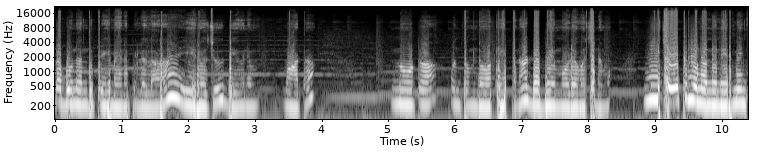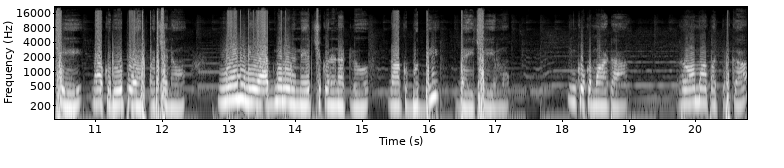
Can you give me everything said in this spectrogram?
ప్రభునందు ప్రియమైన పిల్లలారా ఈరోజు దేవుని మాట నూట పంతొమ్మిదవ కీర్తన డెబ్బై మూడవ వచనము. నీ చేతులు నన్ను నిర్మించి నాకు రూపు ఏర్పరచను. నేను నీ ఆజ్ఞలను నేర్చుకున్నట్లు నాకు బుద్ధి దయచేయము. ఇంకొక మాట రోమా పత్రిక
